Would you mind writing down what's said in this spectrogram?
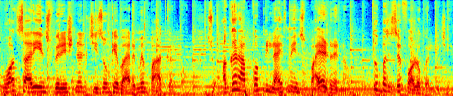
बहुत सारी इंस्पिरेशनल चीज़ों के बारे में बात करता हूँ। सो अगर आपको अपनी लाइफ में इंस्पायर्ड रहना हो तो बस इसे फॉलो कर लीजिए।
